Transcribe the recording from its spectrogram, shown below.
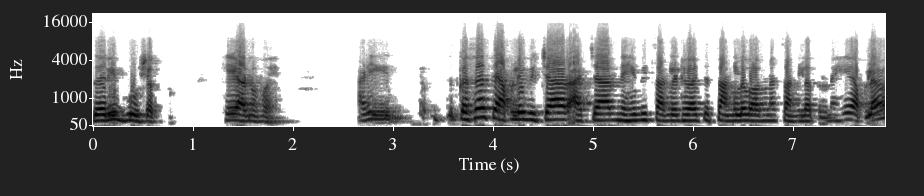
गरीब होऊ शकतो. हे अनुभव आहे. आणि कसं असते आपले विचार आचार नेहमी चांगले ठेवायचे चांगलं वागणं चांगलं करणं हे आपल्या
